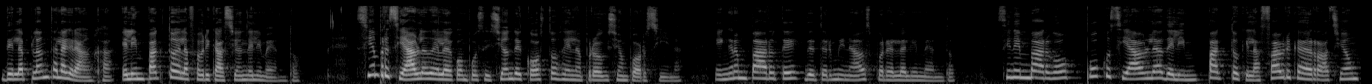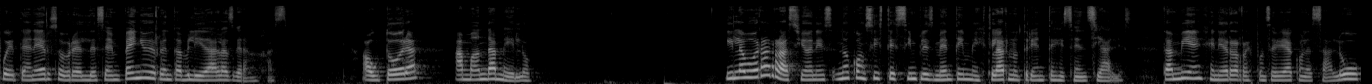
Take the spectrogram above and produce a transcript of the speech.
De la planta a la granja, el impacto de la fabricación de alimento. Siempre se habla de la composición de costos en la producción porcina, en gran parte determinados por el alimento. Sin embargo, poco se habla del impacto que la fábrica de ración puede tener sobre el desempeño y rentabilidad de las granjas. Autora Amanda Melo. Elaborar raciones no consiste simplemente en mezclar nutrientes esenciales. También genera responsabilidad con la salud,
